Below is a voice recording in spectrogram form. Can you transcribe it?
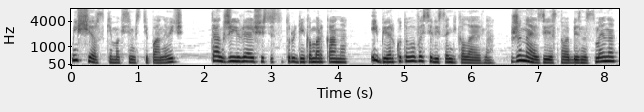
Мещерский Максим Степанович, также являющийся сотрудником Аркана, и Беркутова Василиса Николаевна, жена известного бизнесмена,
